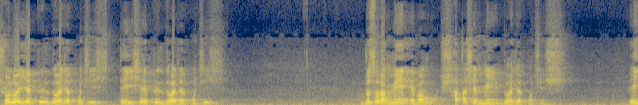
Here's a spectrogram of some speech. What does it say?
ষোলোই এপ্রিল দু হাজার পঁচিশ, তেইশে এপ্রিল দু হাজার পঁচিশ, দোসরা মে এবং সাতাশে মে দু হাজার পঁচিশ। এই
